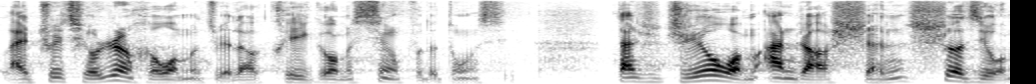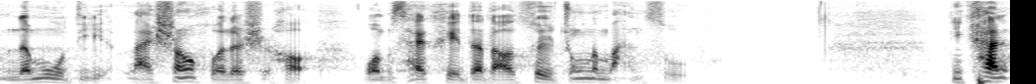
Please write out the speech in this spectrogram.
来追求任何我们觉得可以给我们幸福的东西。但是，只有我们按照神设计我们的目的来生活的时候，我们才可以得到最终的满足。你看，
